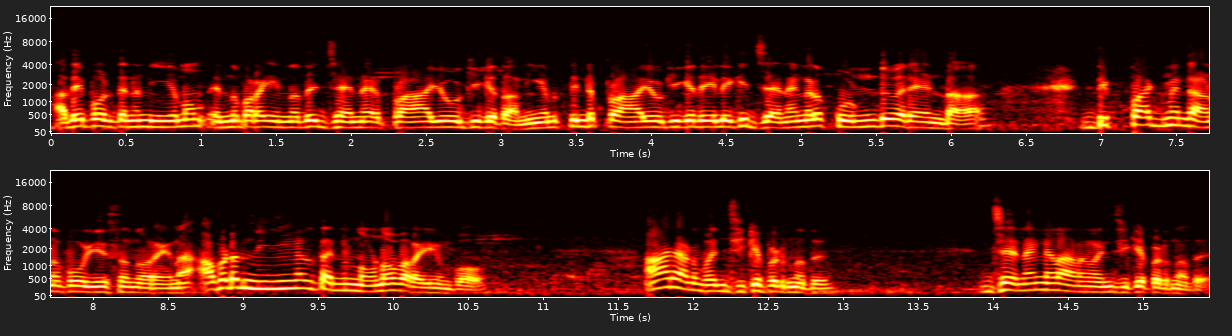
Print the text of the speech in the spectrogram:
അതേപോലെ തന്നെ നിയമം എന്ന് പറയുന്നത് ജന പ്രായോഗികത. നിയമത്തിന്റെ പ്രായോഗികതയിലേക്ക് ജനങ്ങളെ കൊണ്ടുവരേണ്ട ഡിപ്പാർട്ട്മെന്റാണ് പോലീസ് എന്ന് പറയുന്നത്. അവിടെ നിങ്ങൾ തന്നെ നുണ പറയുമ്പോൾ ആരാണ് വഞ്ചിക്കപ്പെടുന്നത്? ജനങ്ങളാണ് വഞ്ചിക്കപ്പെടുന്നത്.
